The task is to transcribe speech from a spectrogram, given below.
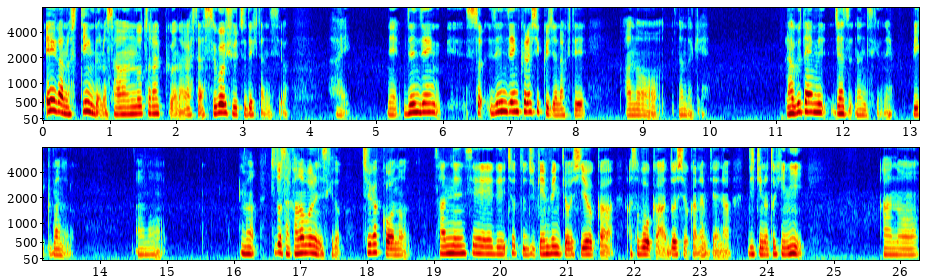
映画のスティングのサウンドトラックを流したらすごい集中できたんですよ。はい。ね、全然、全然クラシックじゃなくて、あの、なんだっけ、ラグタイムジャズなんですけどね、ビッグバンドの。あの、まあ、ちょっと遡るんですけど、中学校の3年生でちょっと受験勉強しようか、遊ぼうか、どうしようかなみたいな時期の時に、あの、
